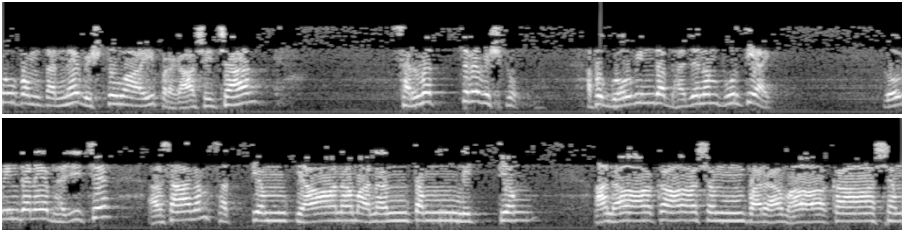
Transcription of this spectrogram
രൂപം തന്നെ വിഷ്ണുവായി പ്രകാശിച്ചാൽ സർവത്ര വിഷ്ണു. അപ്പൊ ഗോവിന്ദ ഭജനം പൂർത്തിയായി. ഗോവിന്ദനെ ഭജിച്ച് അവസാനം സത്യം ജ്ഞാനമനന്തം നിത്യം അനാകാശം പരമാകാശം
